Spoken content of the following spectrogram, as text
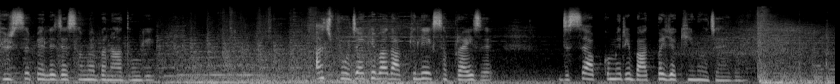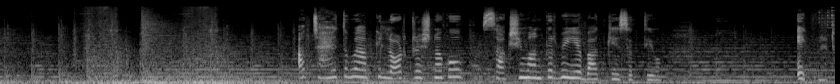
फिर से पहले जैसा मैं बना दूँगी। आज पूजा के बाद आपके लिए एक सरप्राइज़ है, जिससे आपको मेरी बात पर यकीन हो जाएगा। चाहे तो मैं आपके लॉर्ड कृष्णा को साक्षी मानकर भी ये बात कह सकती हूँ। एक मिनट।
